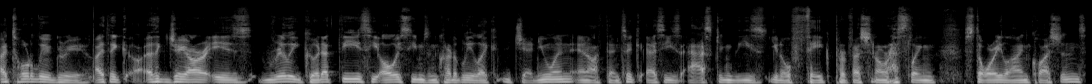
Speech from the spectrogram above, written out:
I totally agree. I think I think Jr. is really good at these. He always seems incredibly like genuine and authentic as he's asking these you know fake professional wrestling storyline questions.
